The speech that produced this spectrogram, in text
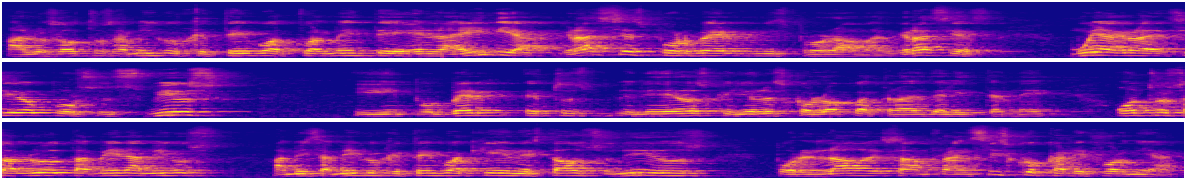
a los otros amigos que tengo actualmente en la India, gracias por ver mis programas, gracias, muy agradecido por sus views, y por ver estos videos que yo les coloco a través del internet. Otro saludo también amigos, a mis amigos que tengo aquí en Estados Unidos, por el lado de San Francisco, California.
